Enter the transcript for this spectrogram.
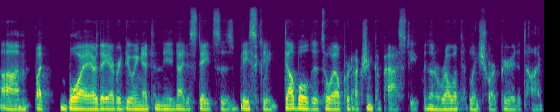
Um, but boy, are they ever doing it in the United States has basically doubled its oil production capacity within a relatively short period of time.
